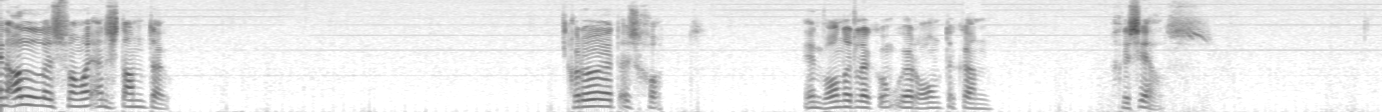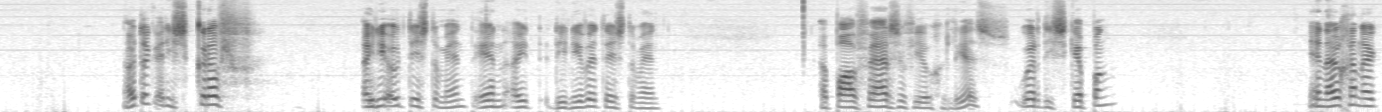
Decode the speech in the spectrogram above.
En alles van my in stand hou. Groot is God en wonderlik om oor hom te kan gesels. Nou het ek uit die skrif uit die oud testament en uit die nieuwe testament een paar verse vir jou gelees oor die skipping en nou gaan ek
